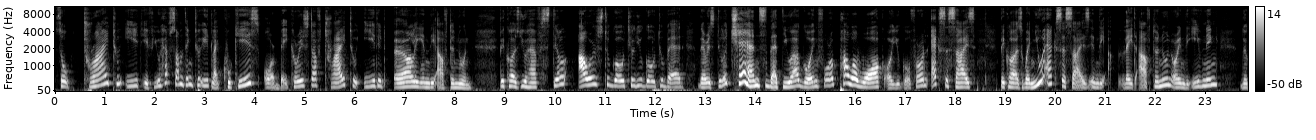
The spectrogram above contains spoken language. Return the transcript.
So try to eat if you have something to eat like cookies or bakery stuff try to eat it early in the afternoon. Because you have still hours to go till you go to bed there is still a chance that you are going for a power walk or you go for an exercise. Because when you exercise in the late afternoon or in the evening the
